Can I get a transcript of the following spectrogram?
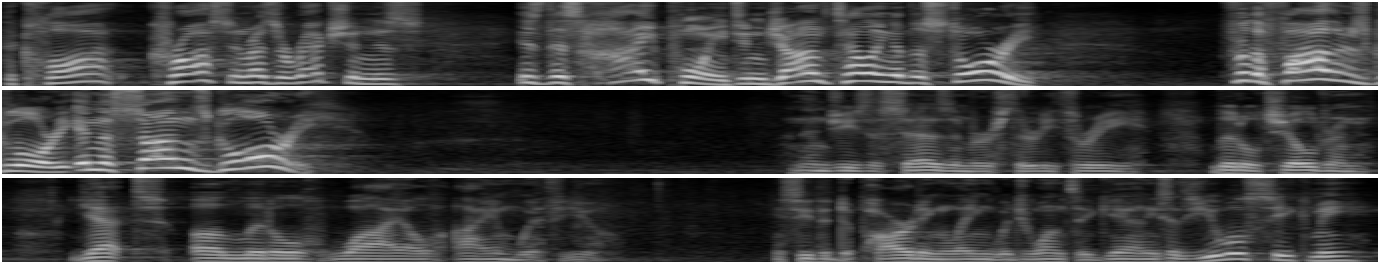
The cross and resurrection is, is this high point in John's telling of the story for the Father's glory and the Son's glory. And then Jesus says in verse 33 Little children, Yet a little while I am with you. You see the departing language once again. He says, You will seek me.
